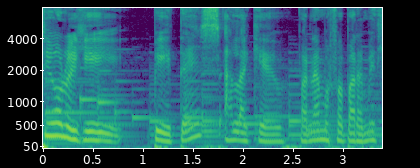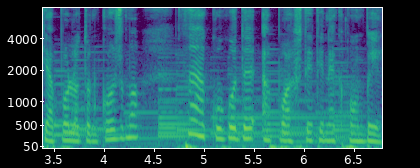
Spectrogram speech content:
Αξιόλογοι ποιητές, αλλά και πανέμορφα παραμύθια από όλο τον κόσμο θα ακούγονται από αυτή την εκπομπή.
